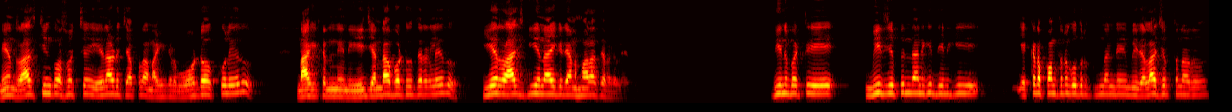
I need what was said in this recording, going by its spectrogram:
నేను రాజకీయం కోసం వచ్చాను ఏనాడు చెప్పలా నాకు ఇక్కడ ఓటు హక్కు లేదు నాకు ఇక్కడ నేను ఏ జెండా పట్టుకు తిరగలేదు ఏ రాజకీయ నాయకుడి అనమాలా తిరగలేదు. దీన్ని బట్టి మీరు చెప్పిన దానికి దీనికి ఎక్కడ పొంతన కుదురుతుందండి? మీరు ఎలా చెప్తున్నారు?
